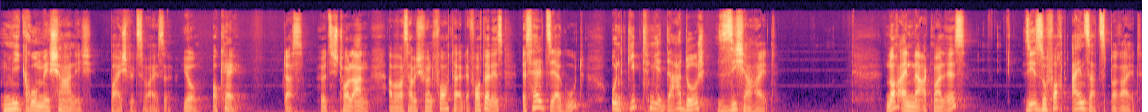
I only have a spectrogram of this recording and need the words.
mikromechanisch beispielsweise. Jo, okay, das hört sich toll an. Aber was habe ich für einen Vorteil? Der Vorteil ist, es hält sehr gut und gibt mir dadurch Sicherheit. Noch ein Merkmal ist, sie ist sofort einsatzbereit.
